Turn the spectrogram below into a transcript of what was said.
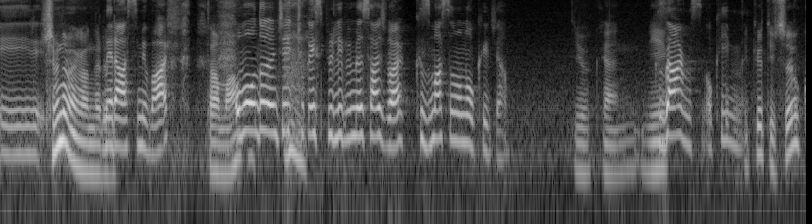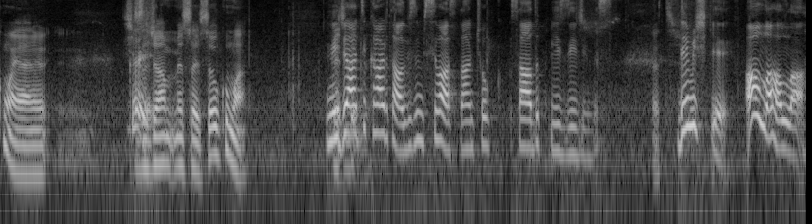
e, Şimdi mi gönderelim? merasimi var. Tamam. Ama ondan önce çok esprili bir mesaj var. Kızmazsan onu okuyacağım. Yok yani. Niye? Kızar mısın? Okuyayım mı? Kötüyse okuma yani. Şöyle, Kızacağım mesajsa okuma. Necati Kartal bizim Sivas'tan çok sadık bir izleyicimiz. Evet. Demiş ki Allah Allah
